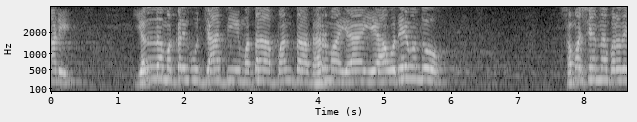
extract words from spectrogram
ಮಾಡಿ ಎಲ್ಲ ಮಕ್ಕಳಿಗೂ ಜಾತಿ, ಮತ, ಪಂಥ, ಧರ್ಮ ಯಾವುದೇ ಒಂದು ಸಮಸ್ಯೆಯನ್ನು ಬರದೆ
